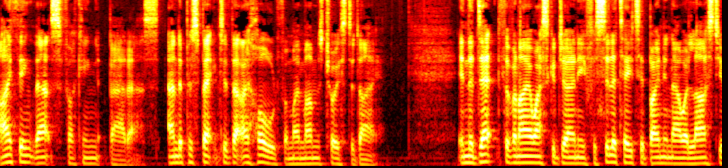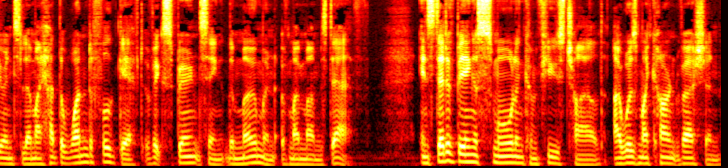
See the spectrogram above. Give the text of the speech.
I think that's fucking badass, and a perspective that I hold for my mum's choice to die. In the depth of an ayahuasca journey facilitated by Ninawa last year in Tulum, I had the wonderful gift of experiencing the moment of my mum's death. Instead of being a small and confused child, I was my current version,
